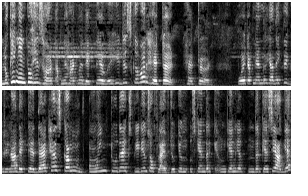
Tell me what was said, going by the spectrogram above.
looking into his heart अपने हर्ट में देखते हुए ही डिस्कवर हेटर्ड पोएट अपने अंदर क्या देखते हैं? घृणा देखते हैं. That has come owing to the experience of life जो कि उसके अंदर उनके अंदर कैसे आ गया?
